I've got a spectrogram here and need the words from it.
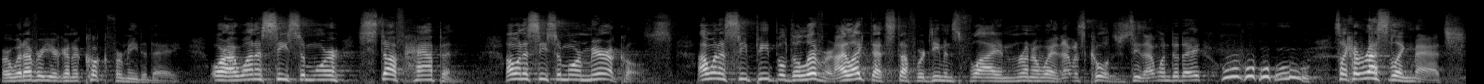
or whatever you're going to cook for me today. Or I want to see some more stuff happen. I want to see some more miracles. I want to see people delivered. I like that stuff where demons fly and run away. That was cool. Did you see that one today? It's like a wrestling match.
